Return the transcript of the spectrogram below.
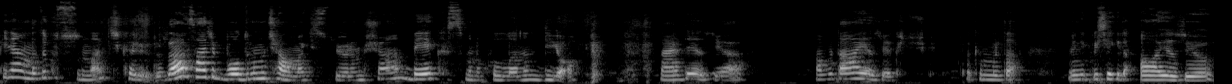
planımızı kutusundan çıkarıyoruz. Ben sadece bodrumu çalmak istiyorum şu an. B kısmını kullanın diyor. Nerede yazıyor? Ha burada A yazıyor küçücük. Bakın burada minik bir şekilde A yazıyor.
